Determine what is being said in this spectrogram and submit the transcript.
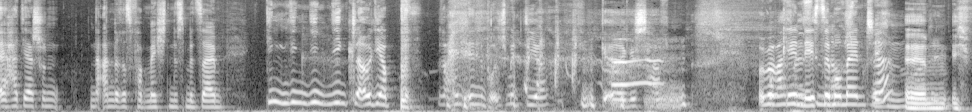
er hat ja schon ein anderes Vermächtnis mit seinem Ding, Ding, Ding, Ding, Claudia, pff, rein in den Busch mit dir äh, geschaffen. Über was Okay, willst nächste Momente. Ähm, ich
